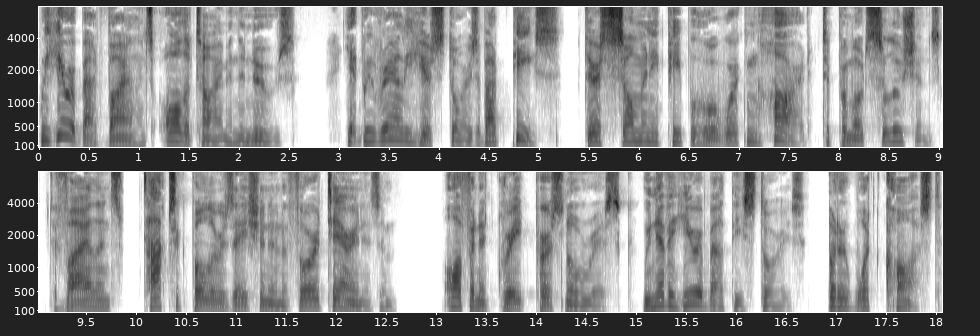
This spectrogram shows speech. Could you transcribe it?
We hear about violence all the time in the news, yet we rarely hear stories about peace. There are so many people who are working hard to promote solutions to violence, toxic polarization, and authoritarianism, often at great personal risk. We never hear about these stories, but at what cost?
